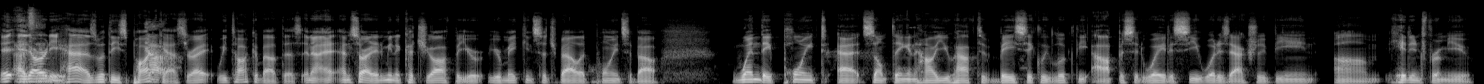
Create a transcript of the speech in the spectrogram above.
it, it already has with these podcasts yeah. right? We talk about this and I, i'm sorry i didn't mean to cut you off but you're you're making such valid points about when they point at something and how you have to basically look the opposite way to see what is actually being um, hidden from you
